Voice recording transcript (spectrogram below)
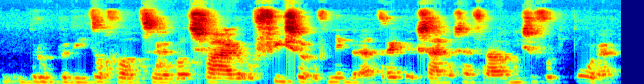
beroepen die toch wat, wat zwaarder of viezer of minder aantrekkelijk zijn. Daar zijn vrouwen niet zo voor te porren.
